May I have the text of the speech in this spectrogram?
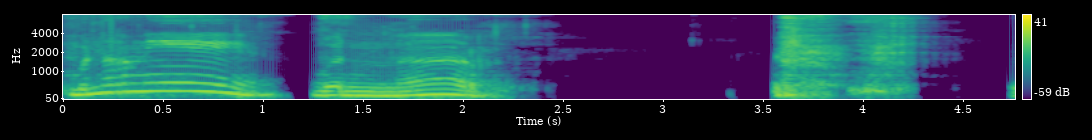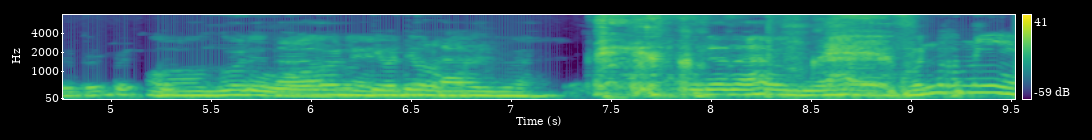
Bener nih. Bener oh gue udah tahu nih Tiba-tiba udah tahu gue udah tahu gue bener nih.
